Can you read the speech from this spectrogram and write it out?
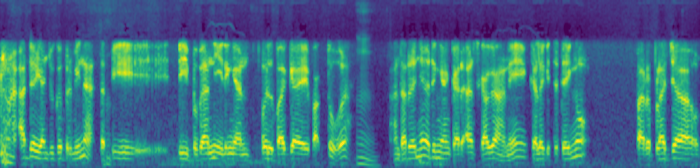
ada yang juga berminat tapi dibebani dengan pelbagai faktor lah. Hmm. Antaranya dengan keadaan sekarang ni kalau kita tengok para pelajar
